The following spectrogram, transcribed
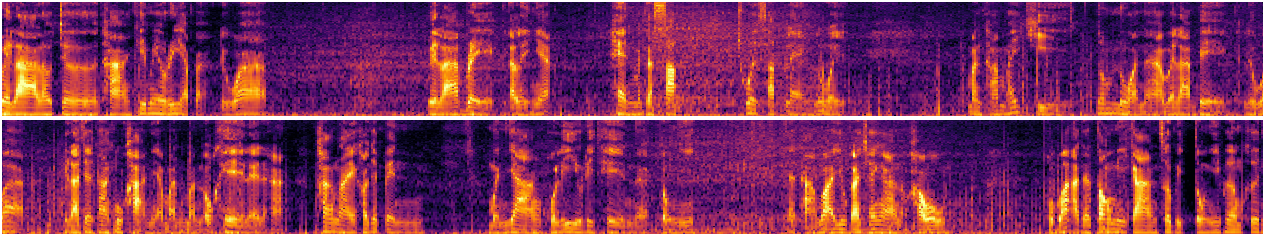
เวลาเราเจอทางที่ไม่เรียบอะหรือว่า เวลาเบรกอะไรเงี้ยแฮนด์มันจะซับช่วยซับแรงด้วย มันทำให้ขี่นุ่มนวลนะฮะเวลาเบรกหรือว่าเวลาเจอทางขรุขระเนี่ยมันมันโอเคเลยนะฮะข้างในเขาจะเป็นเหมือนยางโพลียูริเทนนะตรงนี้ แต่ถามว่าอายุการใช้งานของเขาผมว่าอาจจะต้องมีการเซอร์วิสตรงนี้เพิ่มขึ้น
